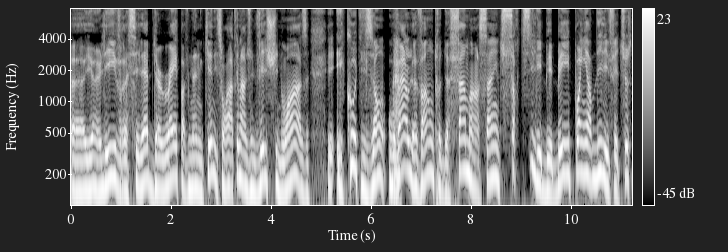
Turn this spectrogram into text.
euh, il y a un livre célèbre, The Rape of Nankin, ils sont rentrés dans une ville chinoise. Et, écoute, ils ont ouvert le ventre de femmes enceintes, sorti les bébés, poignardé les fœtus,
